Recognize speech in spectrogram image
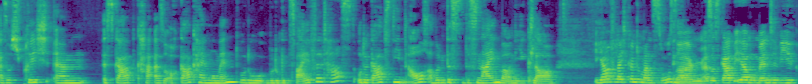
also sprich, ähm, es gab also auch gar keinen Moment, wo du, wo du gezweifelt hast? Oder gab es den auch, aber das, das Nein war nie klar? Ja, vielleicht könnte man es so sagen. Ja. Also es gab eher Momente wie,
